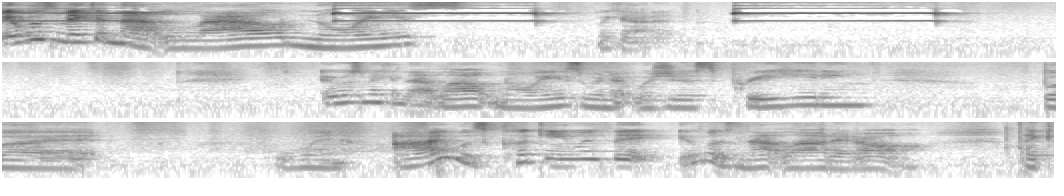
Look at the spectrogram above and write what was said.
It was making that loud noise. We got it. It was making that loud noise when it was just preheating. But when I was cooking with it, it was not loud at all. Like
